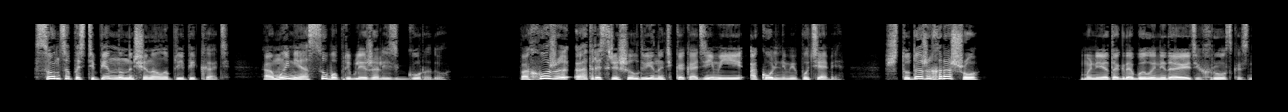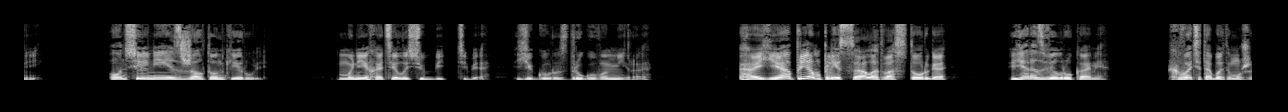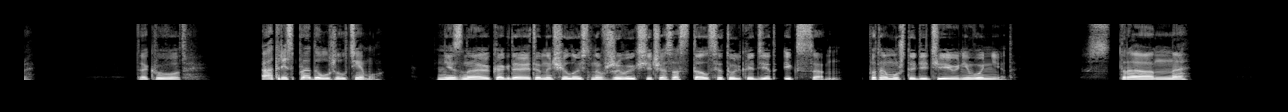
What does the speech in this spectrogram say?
Солнце постепенно начинало припекать, а мы не особо приближались к городу. Похоже, Атрис решил двинуть к Академии окольными путями, что даже хорошо. Мне тогда было не до этих росказней. Он сильнее сжал тонкий руль. «Мне хотелось убить тебя, Егор из другого мира». «А я прям плясал от восторга». Я развел руками. «Хватит об этом уже». «Так вот». Атрис продолжил тему. «Не знаю, когда это началось, но в живых сейчас остался только дед Иксан, потому что детей у него нет». «Странно».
